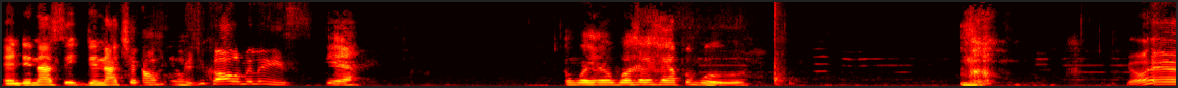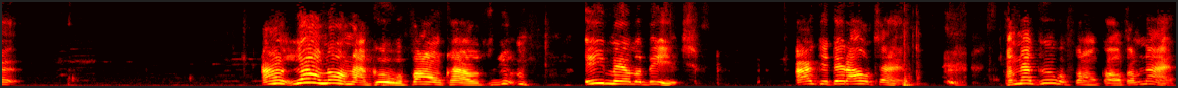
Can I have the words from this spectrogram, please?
and did not see, did not check on him. Did you call him at least? Yeah. Well, what had happened was Go ahead. I, y'all know I'm not good with phone calls. You, email a bitch. I get that all the time. I'm not good with phone calls. I'm not.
